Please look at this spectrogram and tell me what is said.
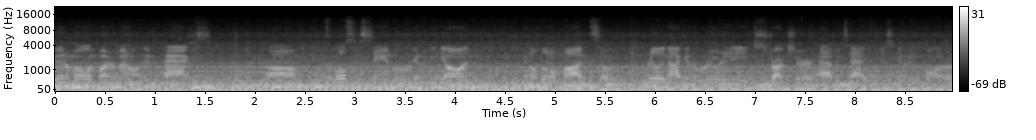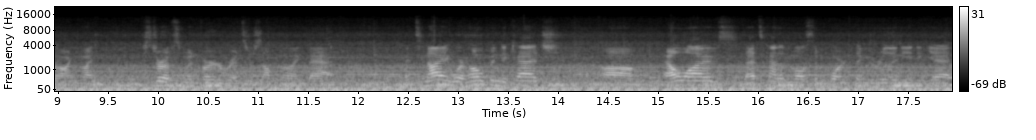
minimal environmental impacts. Um, it's mostly sand where we're going to be going a little mud, so you're really not going to ruin any structure or habitat. You're just going to be pulling around. You might stir up some invertebrates or something like that. And tonight we're hoping to catch um, alewives. That's kind of the most important thing we really need to get.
